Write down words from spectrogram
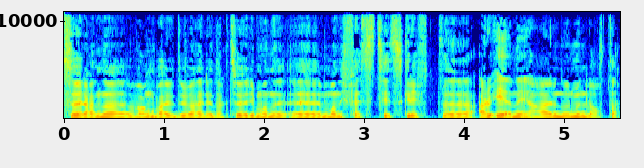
Søreine Wangberg, du er redaktør i Manifest tidsskrift. er du enig? Er nordmenn late?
